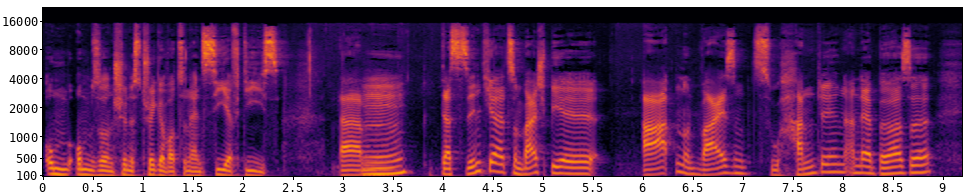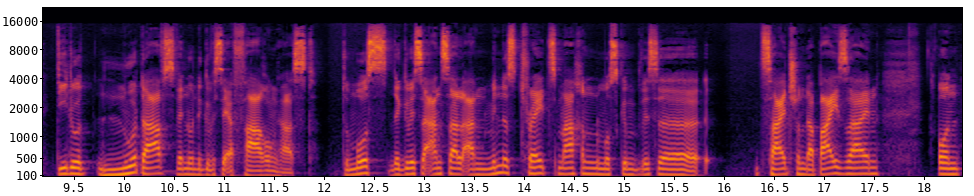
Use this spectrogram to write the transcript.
um, um so ein schönes Triggerwort zu nennen, CFDs. Ähm, Das sind ja zum Beispiel Arten und Weisen zu handeln an der Börse, die du nur darfst, wenn du eine gewisse Erfahrung hast. Du musst eine gewisse Anzahl an Mindesttrades machen, du musst gewisse Zeit schon dabei sein und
